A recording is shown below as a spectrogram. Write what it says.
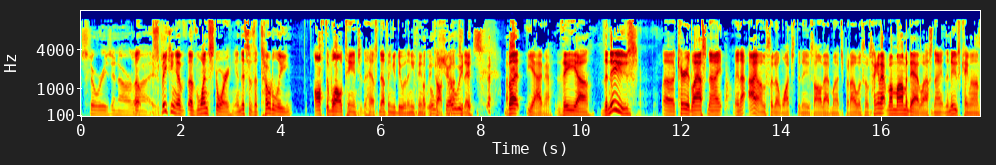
stories in our Well, lives. speaking of, of one story, and this is a totally off the wall tangent that has nothing to do with anything that we've Oh, talked about today. but yeah, I know the uh, the news uh, carried last night, and I, I honestly don't watch the news all that much. But I was I was hanging out with my mom and dad last night, and the news came on.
